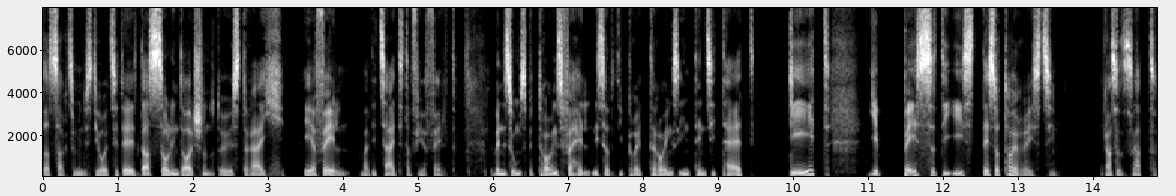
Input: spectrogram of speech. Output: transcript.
das sagt zumindest die OECD, das soll in Deutschland und Österreich eher fehlen, weil die Zeit dafür fehlt. Wenn es ums Betreuungsverhältnis oder die Betreuungsintensität geht, je besser die ist, desto teurer ist sie. Also es hat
